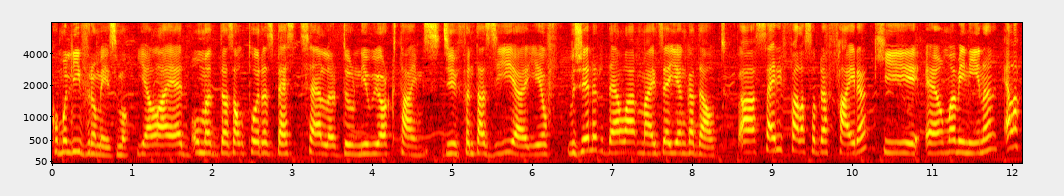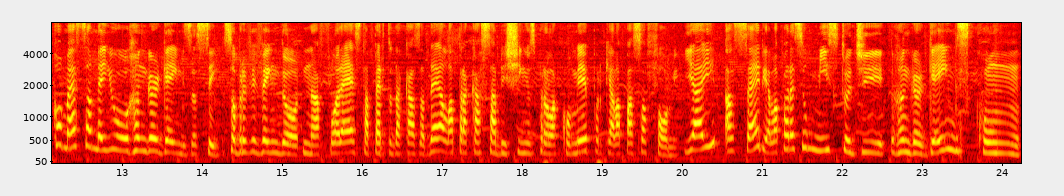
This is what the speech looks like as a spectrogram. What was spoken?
como livro mesmo. E ela é uma das autoras best-seller do New York Times, de fantasia, e eu- o gênero dela mais é Young Adult. A série fala sobre a Fyra, que é uma menina. Ela começa meio Hunger Games, assim, sobrevivendo na floresta, perto da casa dela, pra caçar bichinhos pra ela comer, porque ela passa fome. E aí, a série, ela parece um misto de Hunger Games com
